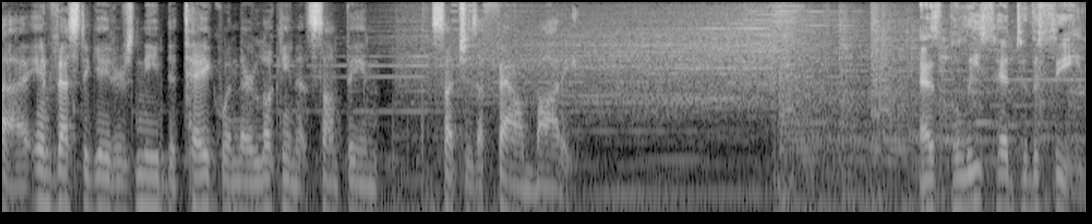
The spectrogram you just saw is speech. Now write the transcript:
uh, investigators need to take when they're looking at something such as a found body. As police head to the scene,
